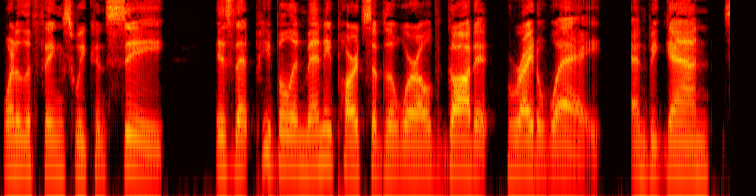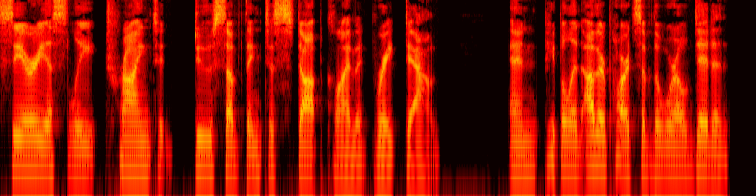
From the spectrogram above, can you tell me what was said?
one of the things we can see is that people in many parts of the world got it right away and began seriously trying to do something to stop climate breakdown. And people in other parts of the world didn't.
